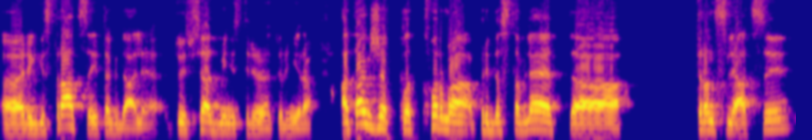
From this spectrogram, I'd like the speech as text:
регистрация и так далее, то есть вся администрирование турнира. А также платформа предоставляет э, трансляции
